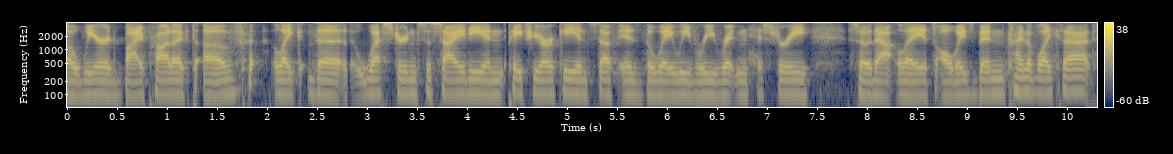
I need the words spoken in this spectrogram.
a weird byproduct of like the western society and patriarchy and stuff is the way we've rewritten history. So that way it's always been kind of like that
